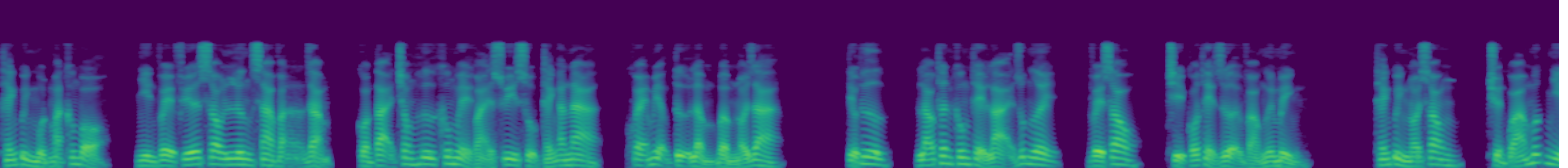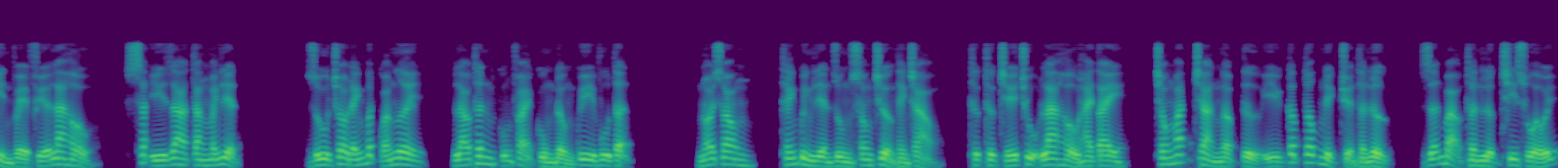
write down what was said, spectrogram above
thánh quỳnh một mặt không bỏ, nhìn về phía sau lưng xa vạn dặm, còn tại trong hư không hề phải suy sụp thánh anna khoe miệng tự lẩm bẩm nói ra. Tiểu thư, lão thân không thể lại giúp ngươi, về sau, chỉ có thể dựa vào ngươi mình. Thánh quỳnh nói xong, chuyển quá mức nhìn về phía la hầu sắc ý gia tăng mãnh liệt. Dù cho đánh bất quá ngươi, lão thân cũng phải cùng đồng quy vô tận. Nói xong, thánh quỳnh liền dùng song trưởng thành trào thực thực chế trụ la hầu hai tay, trong mắt tràn ngập tự ý cấp tốc nịch chuyển thần lực, dẫn bạo thần lực chi suối,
